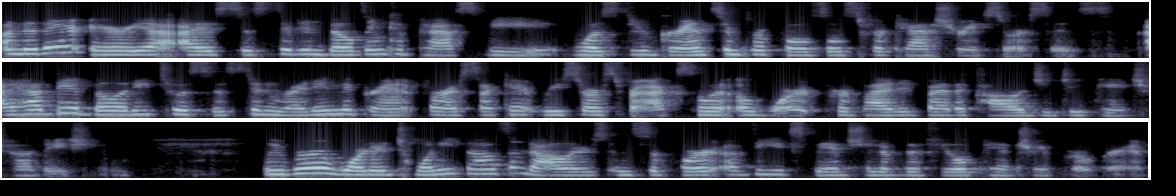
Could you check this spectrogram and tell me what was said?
Another area I assisted in building capacity was through grants and proposals for cash resources. I had the ability to assist in writing the grant for our second Resource for Excellence award provided by the College of DuPage Foundation. We were awarded $20,000 in support of the expansion of the fuel pantry program.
